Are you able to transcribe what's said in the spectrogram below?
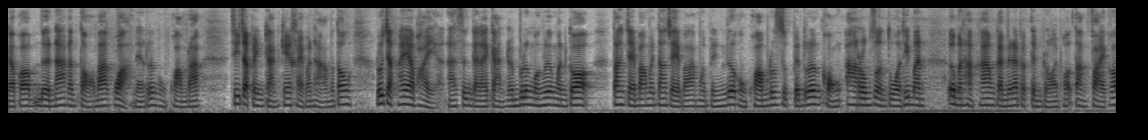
แล้วก็เดินหน้ากันต่อมากกว่าในเรื่องของความรัก ที่จะเป็นการแก้ไขปัญหามันต้องรู้จักให้อภัยนะซึ่งกันและกันเรื่องบางเรื่องมันก็ตั้งใจบ้างไม่ตั้งใจบ้างมันเป็นเรื่องของความรู้สึกเป็นเรื่องของอารมณ์ส่วนตัวที่มันเออมันหักห้ามกันไม่ได้แบบเต็มร้อยเพราะต่างฝ่ายก็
